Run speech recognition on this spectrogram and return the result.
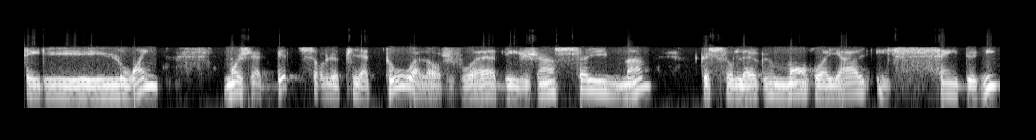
c'est loin. Moi, j'habite sur le plateau, alors je vois des gens seulement que sur la rue Mont-Royal et Saint-Denis.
